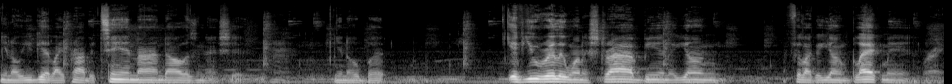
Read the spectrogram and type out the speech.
you know, you get like probably ten, nine dollars in that shit. Mm. You know, but if you really want to strive being a young, I feel like a young black man, Right.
